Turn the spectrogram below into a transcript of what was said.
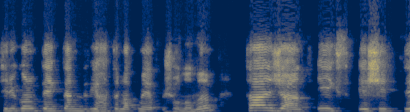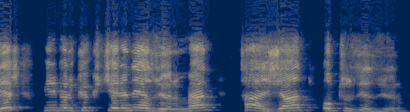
Trigonomik denklemde bir hatırlatma yapmış olalım. Tanjant x eşittir. 1 bölü kök 3 yerine ne yazıyorum ben? Tanjant 30 yazıyorum.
